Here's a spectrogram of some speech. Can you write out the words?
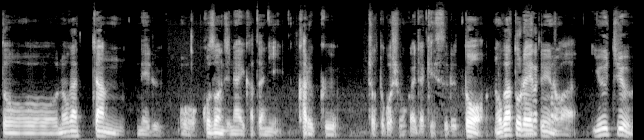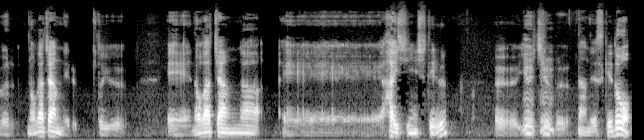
と、のがチャンネルをご存じない方に軽くちょっとご紹介だけすると、のがトレというのは YouTube のがチャンネルという、えーのがちゃんが、えー配信してる、えー YouTube なんですけど、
